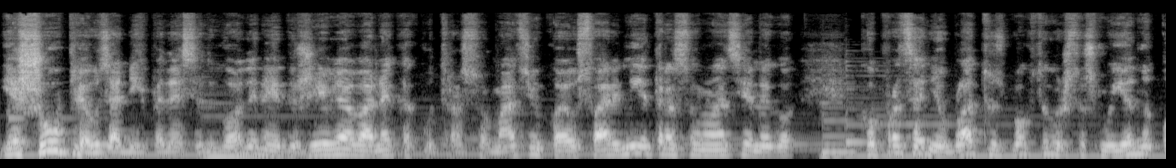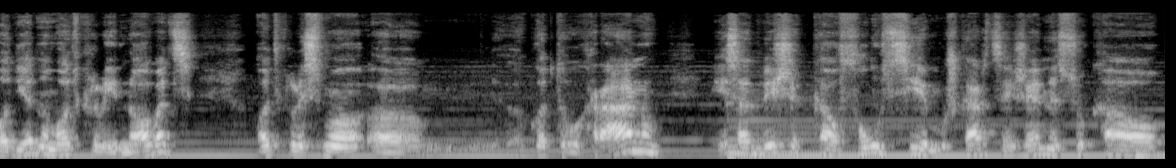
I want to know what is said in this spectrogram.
je šuplja u zadnjih 50 godina i doživljava nekakvu transformaciju koja u stvari nije transformacija, nego ko procanje u blatu zbog toga što smo jedno, odjednom otkrili novac, otkrili smo uh, gotovu hranu i sad više kao funkcije muškarca i žene su kao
